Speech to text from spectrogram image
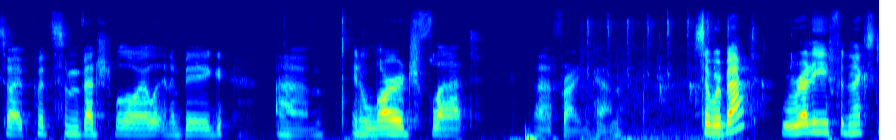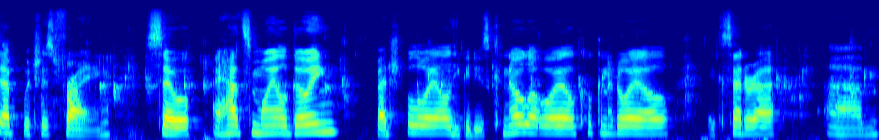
So I've put some vegetable oil in a big, um, in a large flat uh, frying pan. So we're back. We're ready for the next step, which is frying. So I had some oil going vegetable oil. You could use canola oil, coconut oil, etc. Um,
